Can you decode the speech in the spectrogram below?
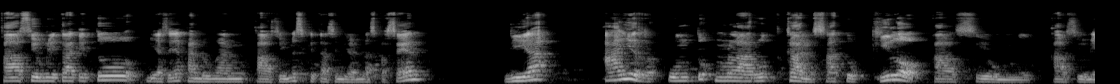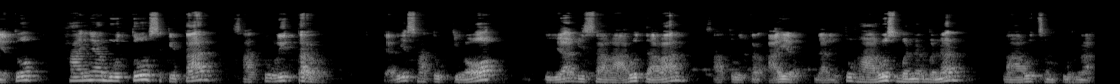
kalsium nitrat itu biasanya kandungan kalsiumnya sekitar 19%. Dia air untuk melarutkan 1 kilo kalsium kalsiumnya itu hanya butuh sekitar 1 liter. Jadi 1 kilo dia bisa larut dalam 1 liter air dan itu harus benar-benar larut sempurna.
